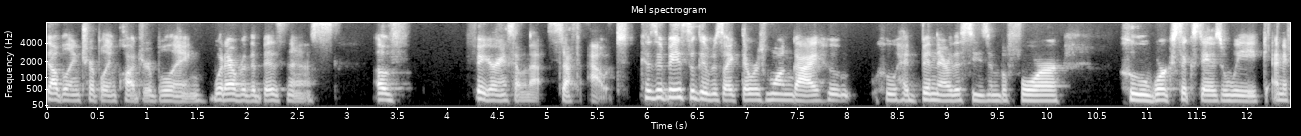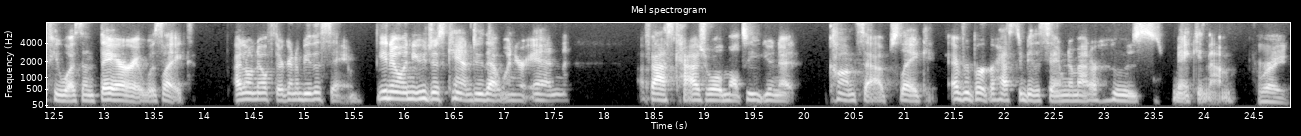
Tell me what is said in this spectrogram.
doubling tripling quadrupling whatever the business of figuring some of that stuff out. Because it basically was like there was one guy who who had been there the season before who worked six days a week. And if he wasn't there it was like i don't know if they're going to be the same you know and you just can't do that when you're in a fast casual multi-unit concept. Like every burger has to be the same no matter who's making them. Right.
